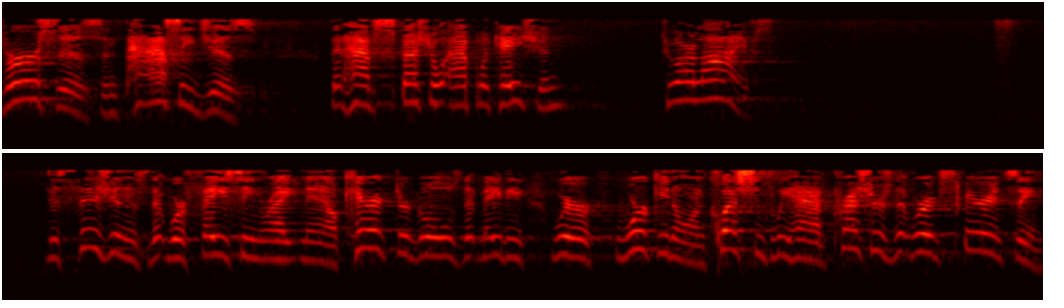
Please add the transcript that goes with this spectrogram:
verses and passages that have special application to our lives decisions that we're facing right now, character goals that maybe we're working on, questions we have, pressures that we're experiencing.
